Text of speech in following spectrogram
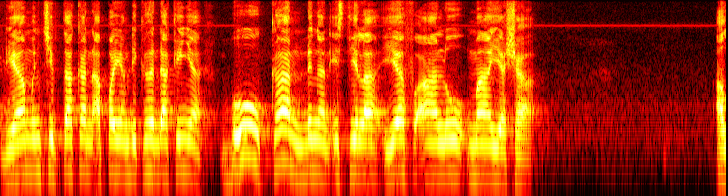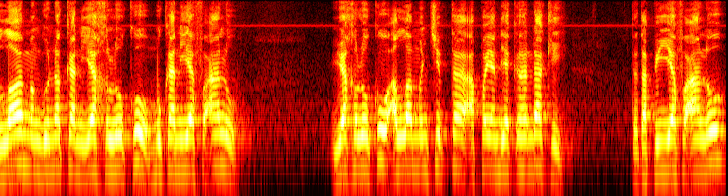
Dia menciptakan apa yang dikehendakinya bukan dengan istilah yaf'alu ma yasha. Allah menggunakan yakhluqu bukan yaf'alu. Yakhluqu Allah mencipta apa yang dia kehendaki. Tetapi yaf'alu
